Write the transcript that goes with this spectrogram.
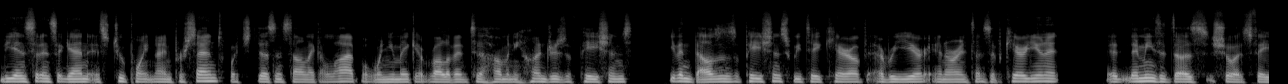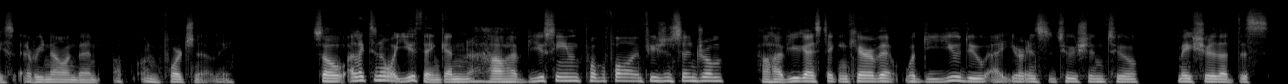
The incidence again is 2.9%, which doesn't sound like a lot, but when you make it relevant to how many hundreds of patients, even thousands of patients we take care of every year in our intensive care unit, it, that means it does show its face every now and then, unfortunately. So I'd like to know what you think and how have you seen propofol infusion syndrome? How have you guys taken care of it? What do you do at your institution to make sure that this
